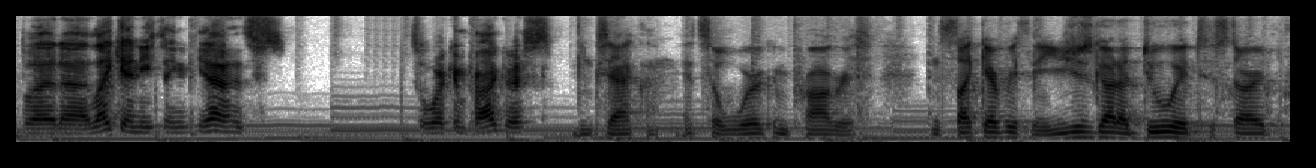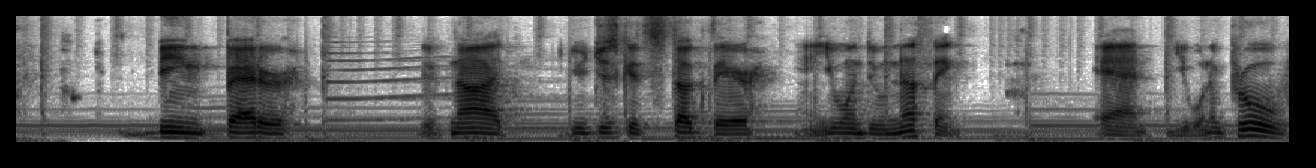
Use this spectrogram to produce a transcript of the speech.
But uh, like anything, yeah, it's it's a work in progress. Exactly, it's a work in progress. It's like everything. You just gotta do it to start being better. If not, you just get stuck there and you won't do nothing, and you won't improve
